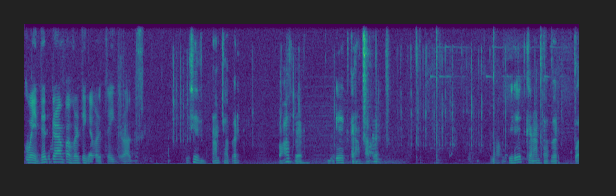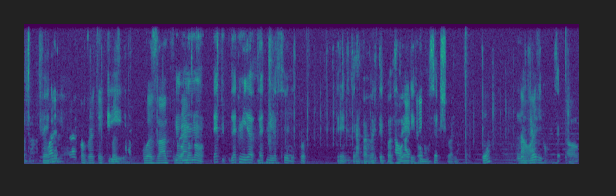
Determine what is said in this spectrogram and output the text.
wait? Did Grandpa Vertig ever take drugs? This is grandpa Vert. Father. Great grandpa Vert. Great grandpa Vert was very. What if Grandpa Vertig was not, was not No, grand- no, no. Let, let me just, let me just say this story. Great grandpa Vertig was No, very homosexual. No, was I very think- homosexual. no.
